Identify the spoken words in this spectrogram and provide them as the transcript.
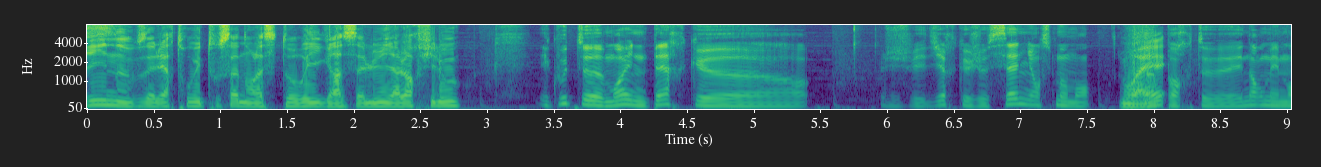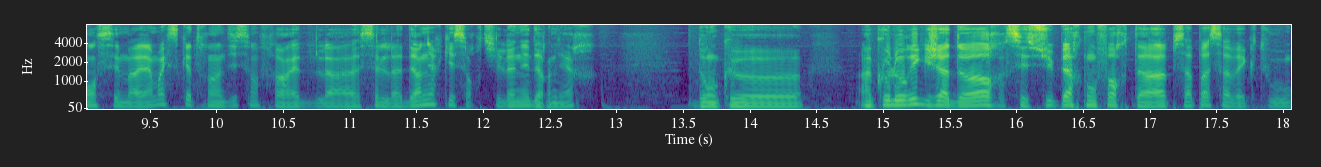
Vous allez retrouver tout ça dans la story grâce à lui. Alors Philou Écoute, euh, moi, une paire que euh, je vais dire que je saigne en ce moment. Ouais. la porte euh, énormément. C'est ma Air Max 90 infrared, la, celle la dernière qui est sortie l'année dernière. Donc, euh, un coloris que j'adore. C'est super confortable, ça passe avec tout.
